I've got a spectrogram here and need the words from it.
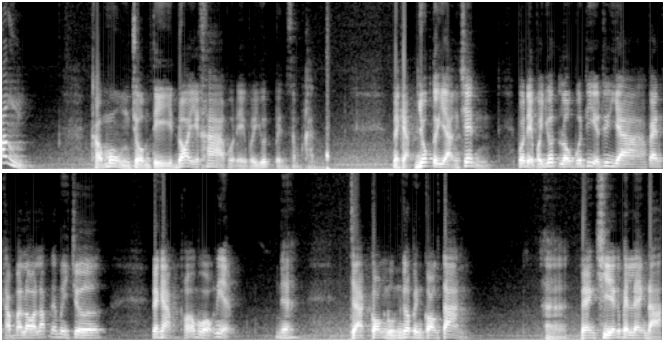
ปั้ง เขามุ่งโจมตีด้อยค่าพลเอกประยุทธ์เป็นสำคัญนะครับยกตัวอย่างเช่นพลเอกประยุทธ์ลงพื้นที่อยุธยาแฟนขับมารอรับแล้วไม่เจอนะครับเขาก็บอกเนี่ยเนี่ยจากกองหนุนก็เป็นกองต้านแรงเชียร์ก็เป็นแรงด่า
